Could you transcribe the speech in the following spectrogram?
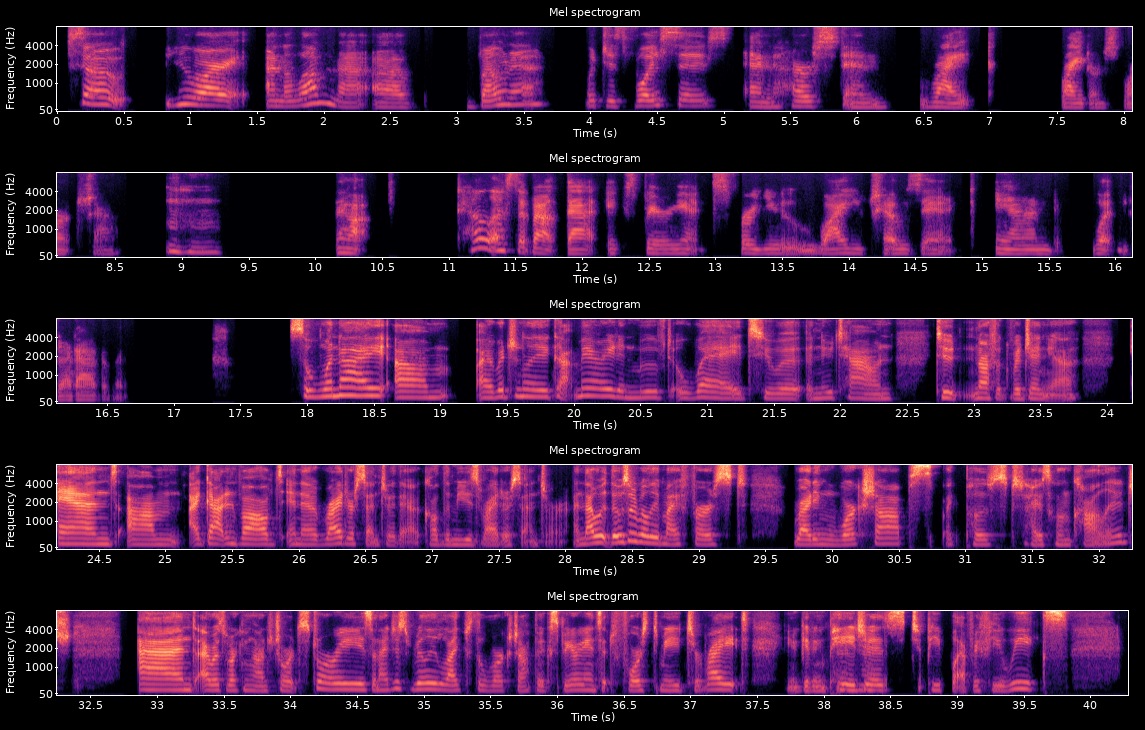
so you are an alumna of Vona, which is voices and Hurston Wright Writers Workshop. Mm-hmm. Now, tell us about that experience for you, why you chose it, and what you got out of it. So when I um I originally got married and moved away to a, a new town to Norfolk, Virginia, and um, I got involved in a writer center there called the Muse Writer Center, and that those are really my first writing workshops, like post high school and college. And I was working on short stories, and I just really liked the workshop experience. It forced me to write, you know, giving mm-hmm. pages mm-hmm. to people every few weeks,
